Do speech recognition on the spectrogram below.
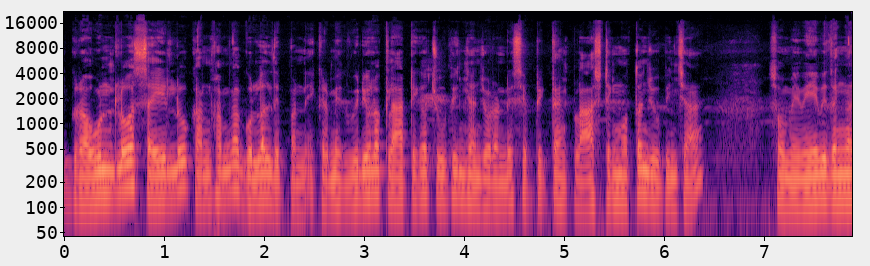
గ్రౌండ్లో సైడ్లు కన్ఫామ్గా గుల్లలు తిప్పండి. ఇక్కడ మీకు వీడియోలో క్లారిటీగా చూపించాను చూడండి. సెప్టిక్ ట్యాంక్ ప్లాస్టిక్ మొత్తం చూపించా. సో మేము ఏ విధంగా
